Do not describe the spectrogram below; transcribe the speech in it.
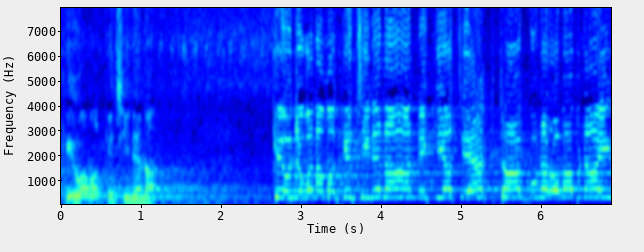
কেউ আমাকে চিনে না। কেউ যখন আমাকে চিনে না, নেকি আছে, একটা গুণার অভাব নাই।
